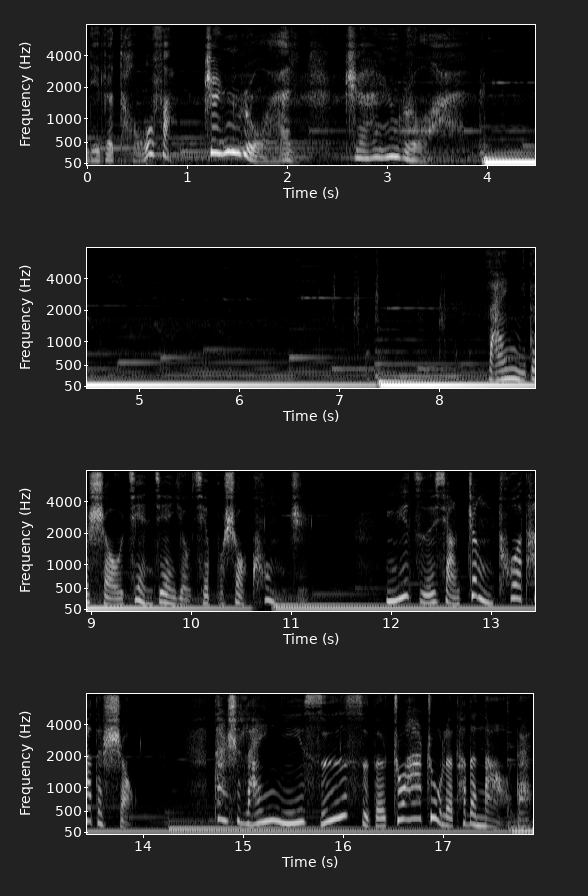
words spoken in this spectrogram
你的头发真软，真软。莱尼的手渐渐有些不受控制，女子想挣脱他的手，但是莱尼死死地抓住了他的脑袋。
